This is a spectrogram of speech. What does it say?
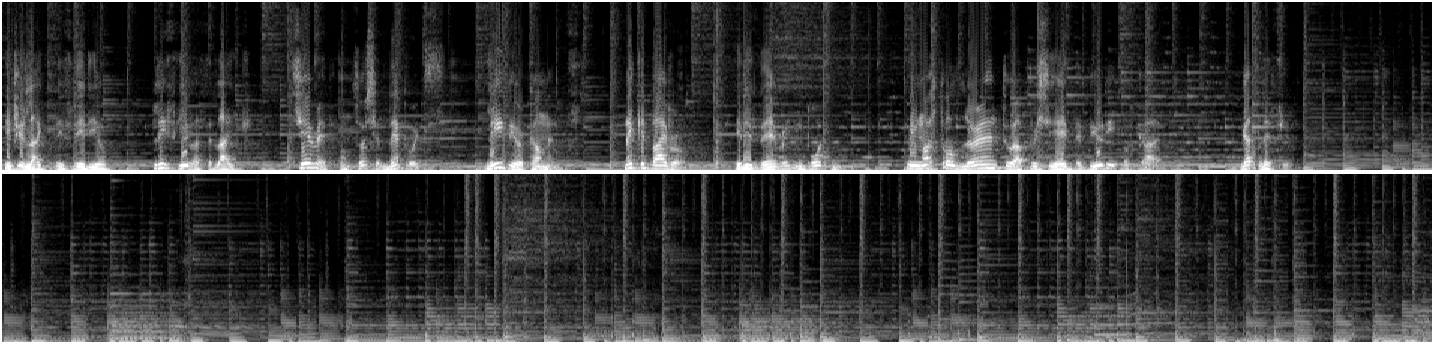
If you liked this video, please give us a like, share it on social networks, leave your comments, make it viral. It is very important. We must all learn to appreciate the beauty of God. God bless you.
